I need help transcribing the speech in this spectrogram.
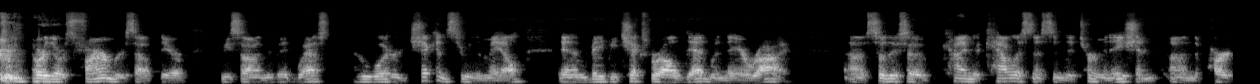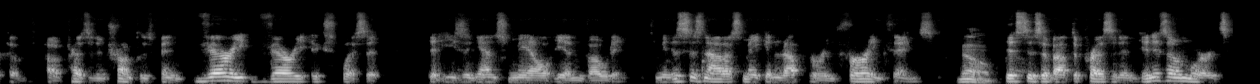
or those farmers out there we saw in the Midwest who ordered chickens through the mail, and baby chicks were all dead when they arrived. Uh, so there's a kind of callousness and determination on the part of uh, President Trump, who's been very, very explicit that he's against mail-in voting. I mean, this is not us making it up or inferring things. No. This is about the president, in his own words,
